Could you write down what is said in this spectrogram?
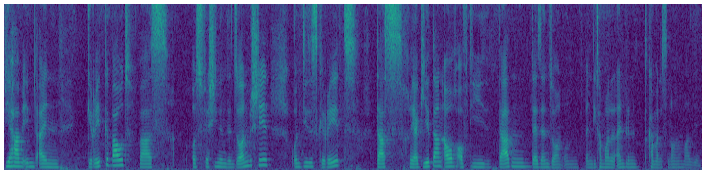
wir haben eben ein Gerät gebaut, was aus verschiedenen Sensoren besteht und dieses Gerät, das reagiert dann auch auf die Daten der Sensoren und wenn die Kamera dann einblendet, kann man das noch mal sehen.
